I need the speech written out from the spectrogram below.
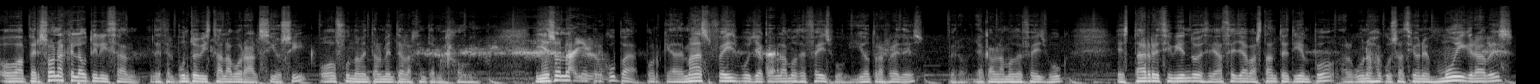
o a personas que la utilizan desde el punto de vista laboral, sí o sí, o fundamentalmente a la gente más joven. Y eso es lo que me preocupa, porque además Facebook, ya que hablamos de Facebook y otras redes, pero ya que hablamos de Facebook, está recibiendo desde hace ya bastante tiempo algunas acusaciones muy graves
